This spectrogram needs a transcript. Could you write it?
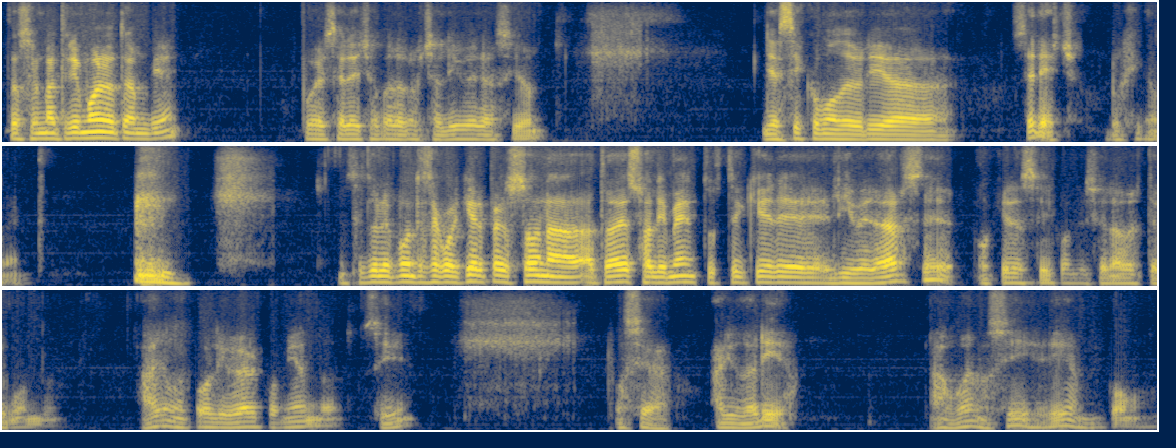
Entonces el matrimonio también puede ser hecho para nuestra liberación. Y así como debería ser hecho, lógicamente. Si tú le pones a cualquier persona a través de su alimento, ¿usted quiere liberarse o quiere seguir condicionado a este mundo? Ah, yo me puedo liberar comiendo, sí. O sea, ayudaría. Ah, bueno, sí, dígame, ¿cómo?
